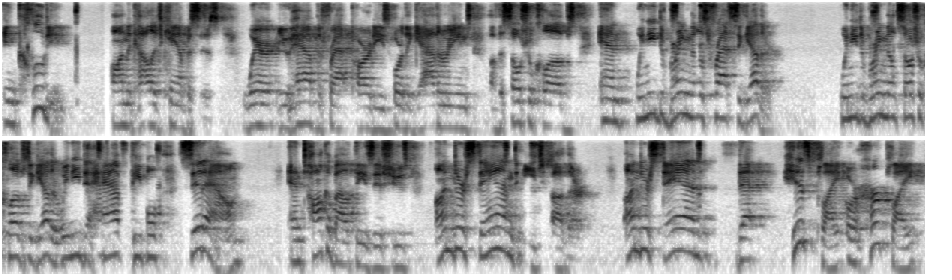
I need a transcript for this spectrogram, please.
including on the college campuses where you have the frat parties or the gatherings of the social clubs. And we need to bring those frats together. We need to bring those social clubs together. We need to have people sit down and talk about these issues, understand each other, understand that his plight or her plight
